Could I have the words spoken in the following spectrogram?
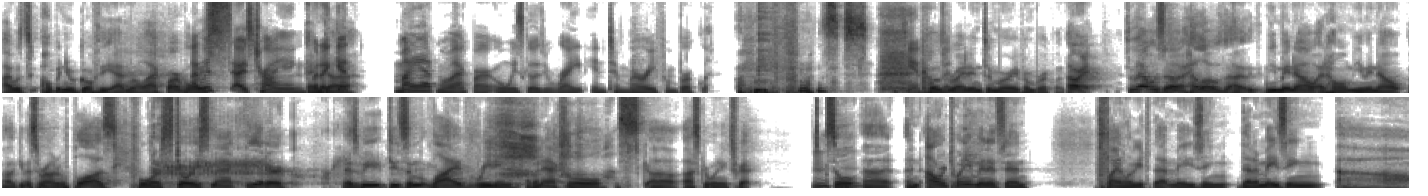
I was hoping you would go for the Admiral Ackbar voice. I was, I was trying, but And, I get uh, my Admiral Ackbar always goes right into Murray from Brooklyn. Can't goes right into Murray from Brooklyn. All right. So that was uh, hello. Uh, you may now at home. You may now uh, give us a round of applause for Story Smack Theater as we do some live reading of an actual uh, Oscar-winning script. So Mm-hmm. uh, an hour and 28 minutes in, finally we get to that amazing, that amazing uh,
